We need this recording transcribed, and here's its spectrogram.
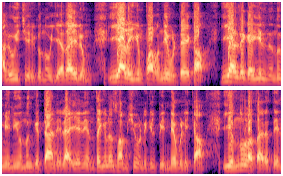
ആലോചിച്ചിരിക്കുന്നു. ഏതായാലും ഇയാളെയും പറഞ്ഞു വിട്ടേക്കാം. ഇയാളുടെ കയ്യിൽ നിന്നും ഇനിയൊന്നും കിട്ടാനില്ല. ഇനി എന്തെങ്കിലും സംശയം ഉണ്ടെങ്കിൽ പിന്നെ വിളിക്കാം എന്നുള്ള തരത്തിൽ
